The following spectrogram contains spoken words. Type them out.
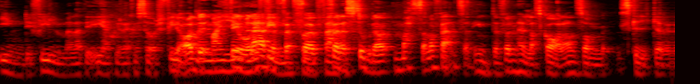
indiefilm eller att det är enskild regissörs film. Ja, det, man gör är film för, för, fans. för den stora massan av fansen, inte för den hela skaran som skriker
